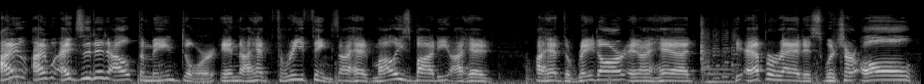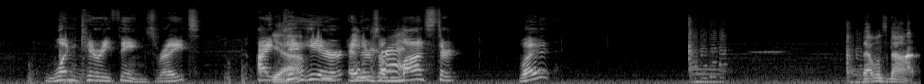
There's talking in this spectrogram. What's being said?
I I exited out the main door and I had three things. I had Molly's body, I had I had the radar, and I had the apparatus, which are all one carry things, right? I Yeah. get here and there's a monster. What? That one's not.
